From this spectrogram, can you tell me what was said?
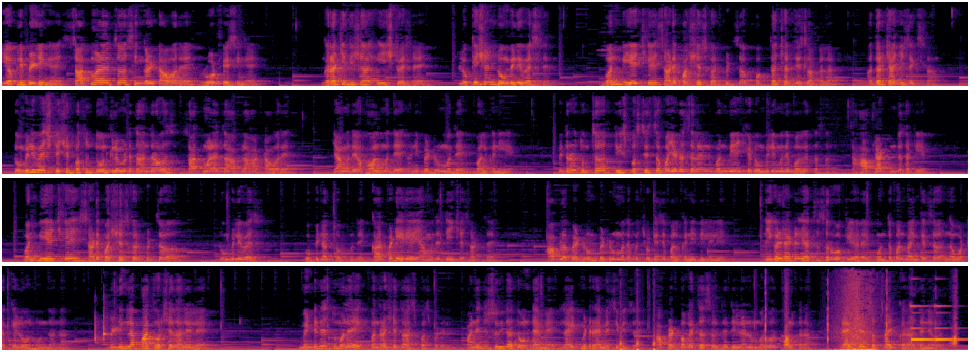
ही आपली बिल्डिंग आहे. सात माळ्याचं सिंगल टॉवर आहे रोड फेसिंग आहे. घराची दिशा ईस्ट वेस्ट आहे. लोकेशन डोंबिवली वेस्ट आहे. वन बी एच के साडेपाचशे स्क्वेअर फीटचं फक्त छत्तीस लाखाला. Other charges extra Dombivli west स्टेशनपासून दोन किलोमीटरच्या अंतरावर सात माळ्याचा आपला हा टॉवर आहे. ज्यामध्ये हॉलमध्ये आणि बेडरूममध्ये बाल्कनी आहे. मित्रांनो तुमचं तीस पस्तीसचं बजेट असेल आणि वन बी एच के डोंबिवलीमध्ये बघत असाल तर हा फ्लॅट तुमच्यासाठी आहे. वन बी एच के साडेपाचशे स्क्वेअर फीटचं डोंबिवली वेस्ट गोपीनाथ चौकमध्ये. कार्पेट एरिया यामध्ये तीनशे साठचा आहे. हा आपला बेडरूम बेडरूममध्ये पण छोटीशी बाल्कनी दिलेली आहे. लिगल टायटल याचं सर्व क्लिअर आहे. कोणतं पण बँकेचं नव्वद टक्के लोन होऊन जाणार. बिल्डिंगला पाच वर्ष झालेलं आहे. मेंटेनन्स तुम्हाला एक पंधराशेच्या आसपास पडेल. पाण्याची सुविधा दोन टाईम आहे. Light meter M S C बीचं आहे. हा फ्लॅट बघायचा असेल तर दिलेल्या नंबरवर कॉल करा. लाईक शेअर सबस्क्राईब करा. धन्यवाद.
